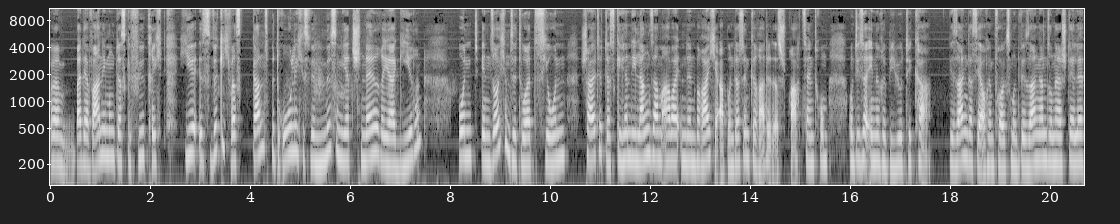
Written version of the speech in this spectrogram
bei der Wahrnehmung das Gefühl kriegt, hier ist wirklich was ganz Bedrohliches, wir müssen jetzt schnell reagieren. Und in solchen Situationen schaltet das Gehirn die langsam arbeitenden Bereiche ab. Und das sind gerade das Sprachzentrum und dieser innere Bibliothekar. Wir sagen das ja auch im Volksmund. Wir sagen an so einer Stelle,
